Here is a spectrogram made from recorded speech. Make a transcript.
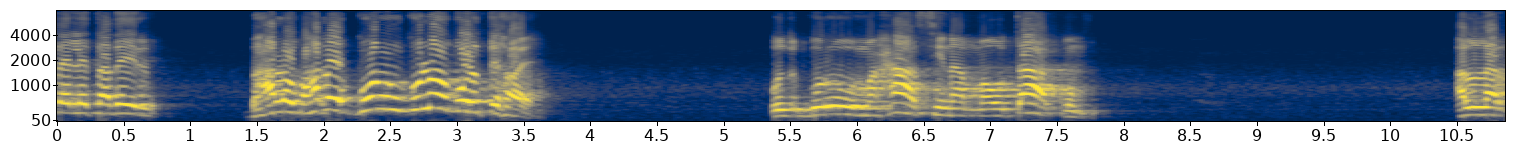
তাহলে তাদের ভালো ভালো গুণগুলো বলতে হয়। গুরু মাহাসিনা মৌতাকুম আল্লাহর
